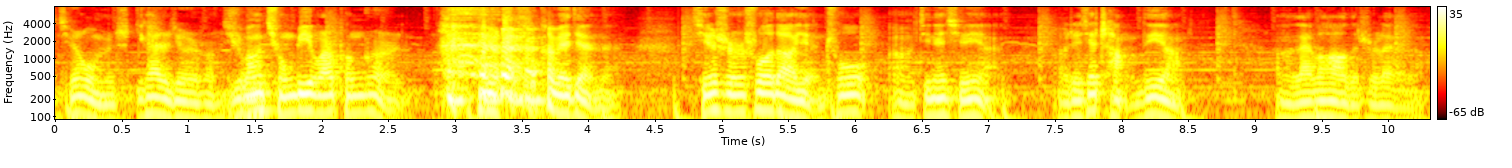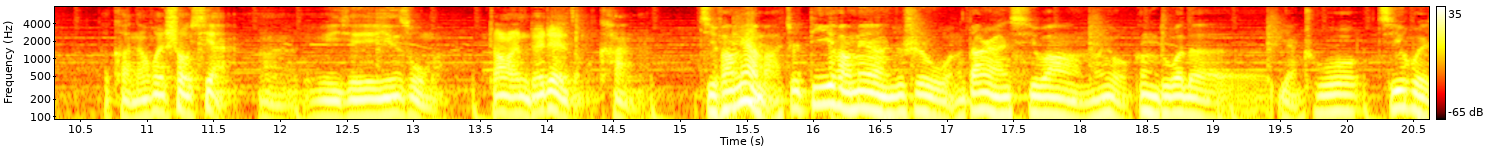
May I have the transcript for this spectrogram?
其实我们一开始就是说一帮穷逼玩朋克的，特别简单。其实说到演出啊、今年巡演啊、这些场地啊，啊、live house 之类的，它可能会受限啊、因为一些因素嘛。张老师，你对这个怎么看呢？几方面吧，就第一方面就是我们当然希望能有更多的演出机会、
